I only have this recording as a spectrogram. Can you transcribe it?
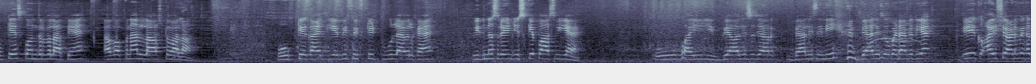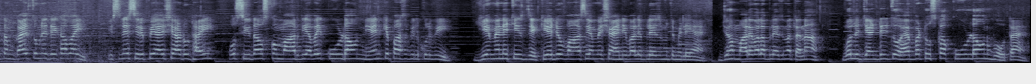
ओके इसको अंदर बुलाते हैं। अब अपना लास्ट वाला। ओके गाइस ये भी 52 लेवल का है। विगनस रेंज इसके पास भी है। ओ भाई, बयालीस हज़ार, बयालीस नहीं, बयालीस का डैमेज दिया। है एक आई शार्ड में खत्म। गाइस तुमने देखा भाई, इसने सिर पे आई शार्ड उठाई और सीधा उसको मार दिया भाई कूल डाउन नहीं है इनके पास बिल्कुल भी। ये मैंने चीज़ देखी है जो वहाँ से हमें शाइनी वाले ब्लेजमत मिले हैं। जो हमारे वाला ब्लेजमत है ना वो लेजेंडरी तो है बट उसका कूल डाउन बहुत है।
